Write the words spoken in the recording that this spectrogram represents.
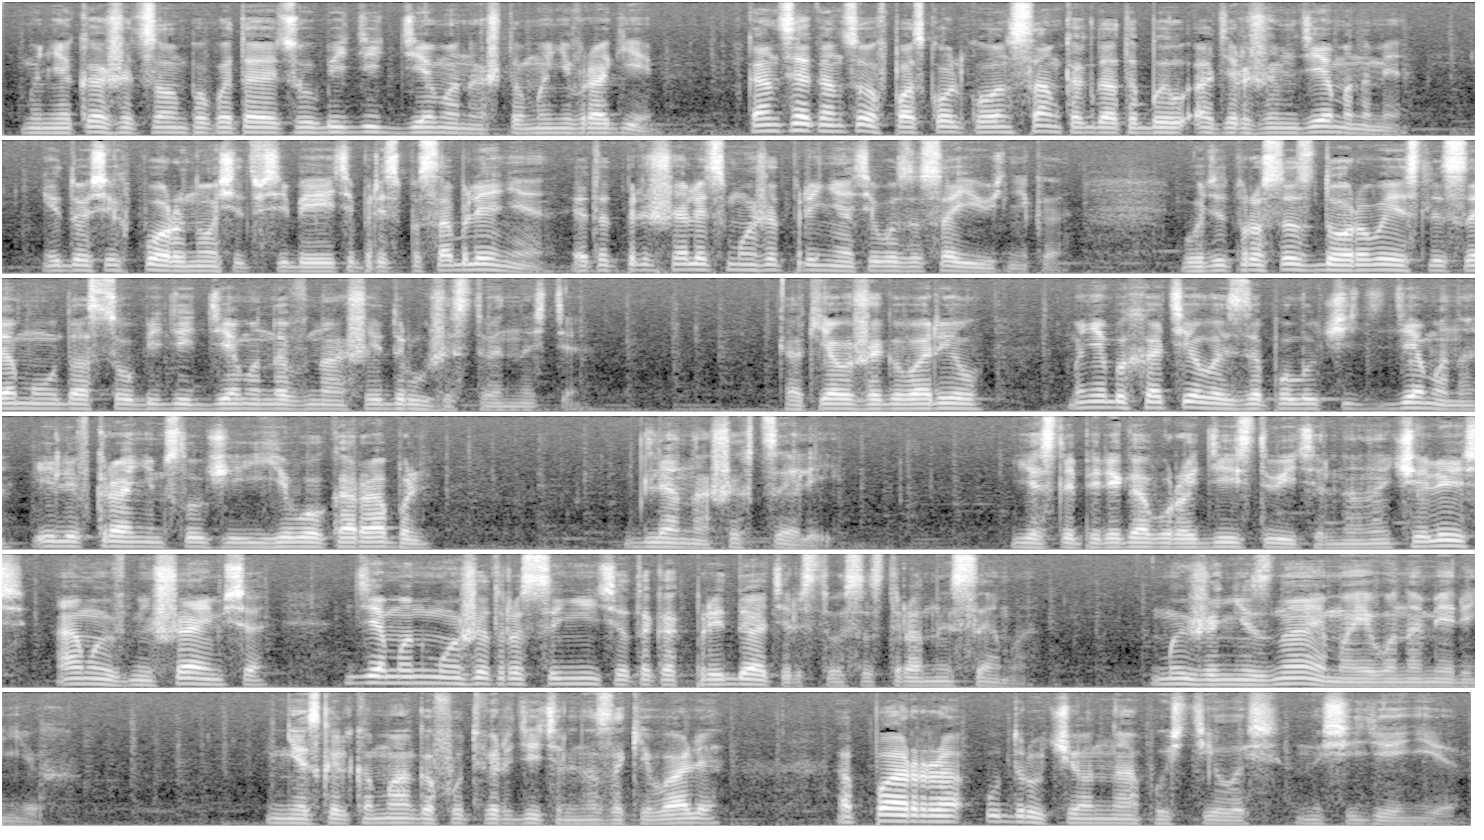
«Мне кажется, он попытается убедить демона, что мы не враги. В конце концов, поскольку он сам когда-то был одержим демонами и до сих пор носит в себе эти приспособления, этот пришелец может принять его за союзника. Будет просто здорово, если Сэму удастся убедить демона в нашей дружественности». Как я уже говорил, мне бы хотелось заполучить демона или в крайнем случае его корабль для наших целей. Если переговоры действительно начались, а мы вмешаемся, демон может расценить это как предательство со стороны Сэма. Мы же не знаем о его намерениях. Несколько магов утвердительно закивали, а пара удрученно опустилась на сиденье.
